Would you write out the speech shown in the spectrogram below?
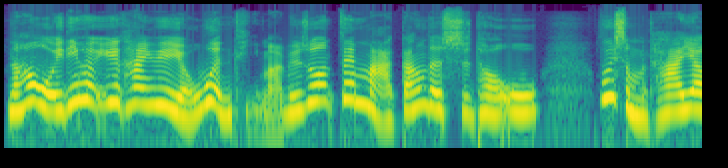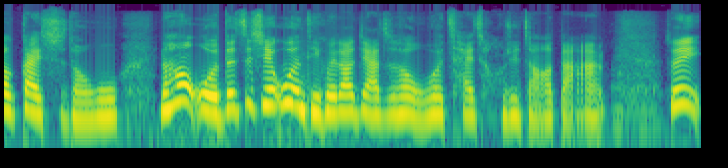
然后我一定会越看越有问题嘛。比如说在马钢的石头屋，为什么他要盖石头屋？然后我的这些问题回到家之后，我会拆重去找到答案。所以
